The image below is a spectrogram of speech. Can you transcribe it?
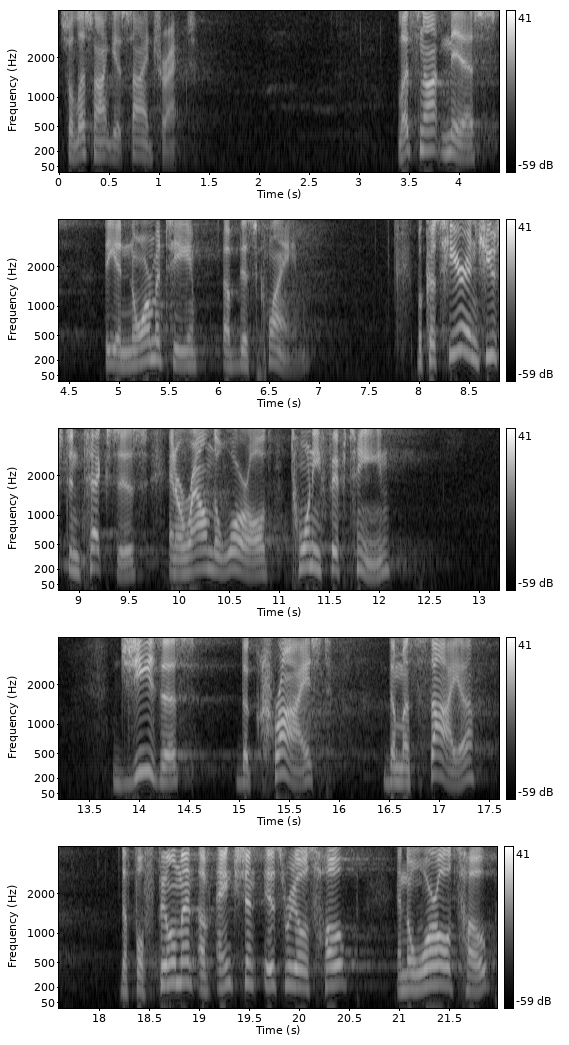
so let's not get sidetracked. Let's not miss the enormity of this claim. Because here in Houston, Texas, and around the world, 2015, Jesus, the Christ, the Messiah, the fulfillment of ancient Israel's hope and the world's hope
